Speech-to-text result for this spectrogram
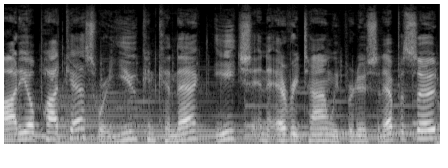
audio podcast where you can connect each and every time we produce an episode.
